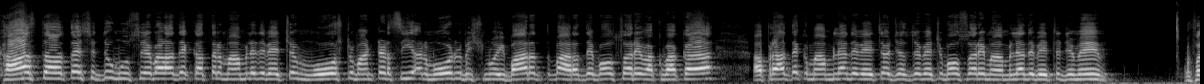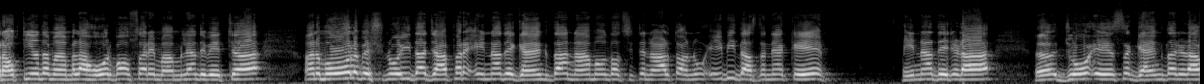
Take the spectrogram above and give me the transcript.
ਖਾਸ ਤੌਰ ਤੇ ਸਿੱਧੂ ਮੂਸੇਵਾਲਾ ਦੇ ਕਤਲ ਮਾਮਲੇ ਦੇ ਵਿੱਚ ਮੋਸਟ ਵਾਂਟਡ ਸੀ ਅਨਮੋਲ ਬਿਸ਼ਨੋਈ। ਭਾਰਤ ਭਾਰਤ ਦੇ ਬਹੁਤ ਸਾਰੇ ਵੱਖ-ਵੱਖ ਅਪਰਾਧਿਕ ਮਾਮਲਿਆਂ ਦੇ ਵਿੱਚ, ਜਿਸ ਦੇ ਵਿੱਚ ਬਹੁਤ ਸਾਰੇ ਮਾਮਲਿਆਂ ਦੇ ਵਿੱਚ ਜਿਵੇਂ ਫਰੌਤੀਆਂ ਦਾ ਮਾਮਲਾ, ਹੋਰ ਬਹੁਤ ਸਾਰੇ ਮਾਮਲਿਆਂ ਦੇ ਵਿੱਚ ਅਨਮੋਲ ਬਿਸ਼ਨੋਈ ਦਾ ਜਾਂ ਫਿਰ ਇਹਨਾਂ ਦੇ ਗੈਂਗ ਦਾ ਨਾਮ ਆਉਂਦਾ ਸੀ ਤੇ ਨਾਲ ਤੁਹਾਨੂੰ ਇਹ ਵੀ ਦੱਸ ਦਿੰਦੇ ਆ ਕਿ ਇਹਨਾਂ ਦੇ ਜਿਹੜਾ ਜੋ ਇਸ ਗੈਂਗ ਦਾ ਜਿਹੜਾ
